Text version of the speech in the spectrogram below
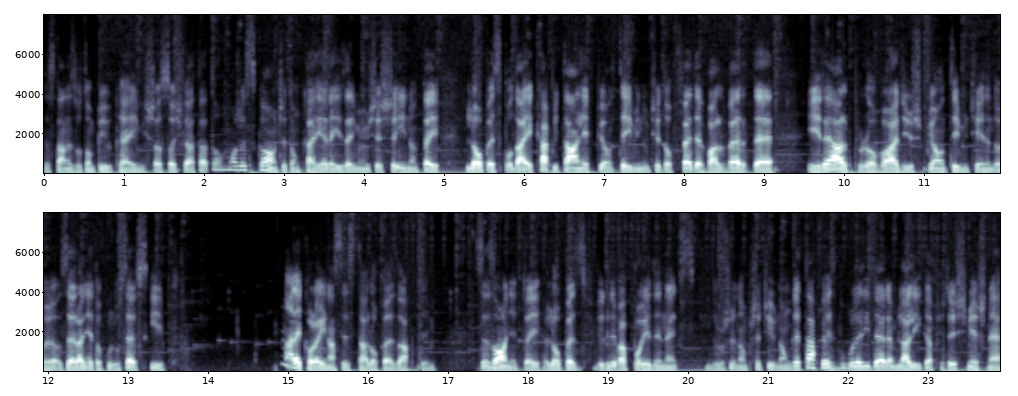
dostanę złotą piłkę i Mistrzostwo Świata, to może skończę tą karierę i zajmiemy się jeszcze inną. Tutaj Lopez podaje kapitalnie w piątej minucie do Fede Valverde i Real prowadzi już piątej minucie 1 do 0. Nie, to Kulusewski. No ale kolejna asysta Lopeza w tym sezonie. Tutaj Lopez wygrywa pojedynek z drużyną przeciwną. Getafe jest w ogóle liderem La Liga, przecież to jest śmieszne.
